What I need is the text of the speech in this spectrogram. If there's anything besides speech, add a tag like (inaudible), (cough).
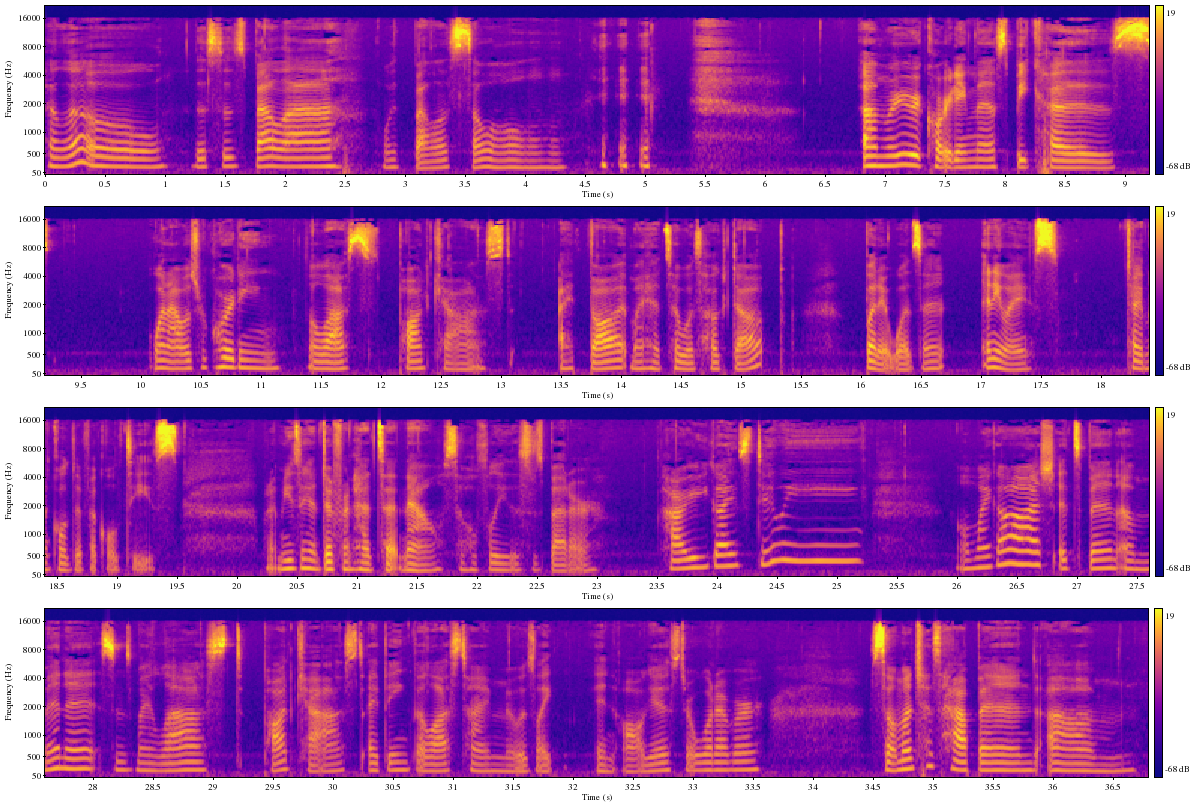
Hello, this is Bella with Bella Soul. (laughs) I'm re recording this because when I was recording the last podcast, I thought my headset was hooked up, but it wasn't. Anyways, technical difficulties. But I'm using a different headset now, so hopefully this is better. How are you guys doing? Oh my gosh, it's been a minute since my last podcast. I think the last time it was like in August or whatever. So much has happened. Um,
